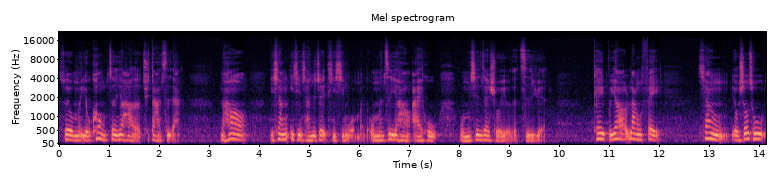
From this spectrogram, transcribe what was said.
所以我们有空真的要好好去大自然，然后也像疫情禅师这里提醒我们的，我们自己好好爱护我们现在所有的资源。可以不要浪费，像有时候出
